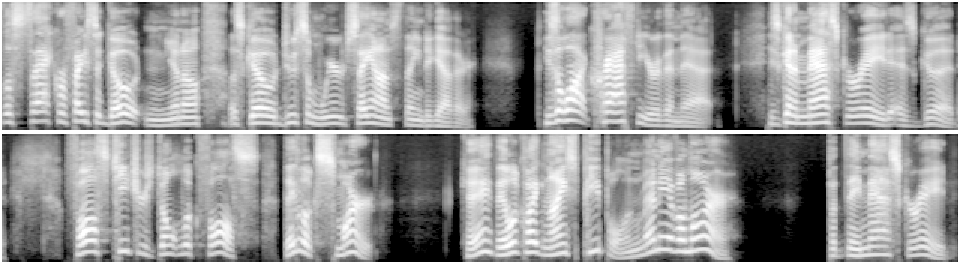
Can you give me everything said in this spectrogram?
let's sacrifice a goat and you know, let's go do some weird séance thing together. He's a lot craftier than that. He's going to masquerade as good. False teachers don't look false; they look smart. Okay, they look like nice people, and many of them are, but they masquerade.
